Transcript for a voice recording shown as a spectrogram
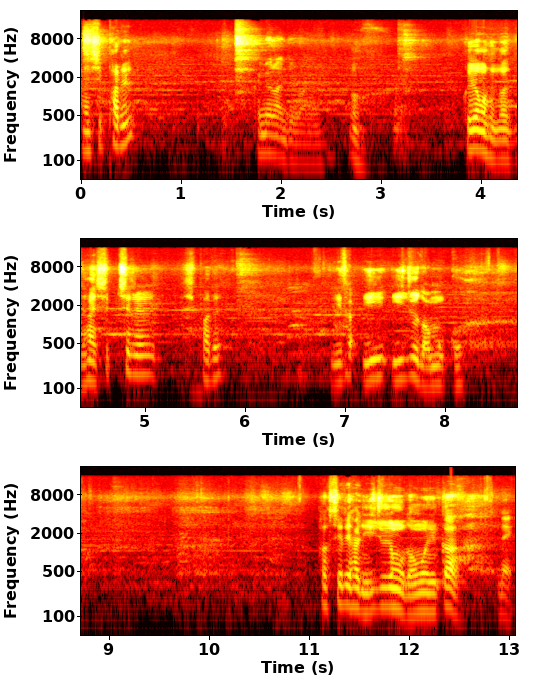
한 18일? 금연한 지 많이. 그 정도 된 것 같은데 한 17일, 18일? 2, 2, 주 넘었고 확실히 한 2주 정도 넘으니까 네.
